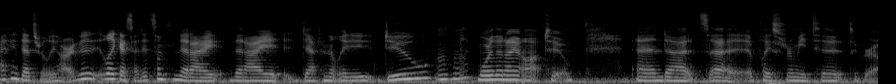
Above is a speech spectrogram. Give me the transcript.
i think that's really hard And like i said it's something that i that i definitely do Mhm. more than i ought to and uh, it's uh, a place for me to, to grow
